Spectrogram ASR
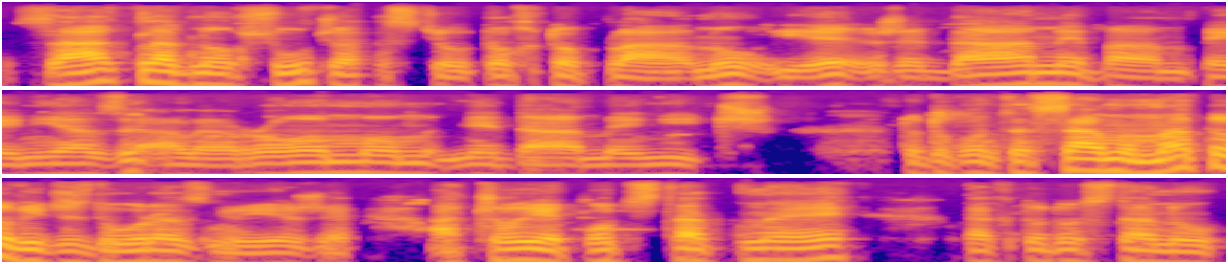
základnou súčasťou tohto plánu je, že dáme vám peniaze, ale Rómom nedáme nič. To dokonca sám Matovič zdôrazňuje, že a čo je podstatné, tak to dostanú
